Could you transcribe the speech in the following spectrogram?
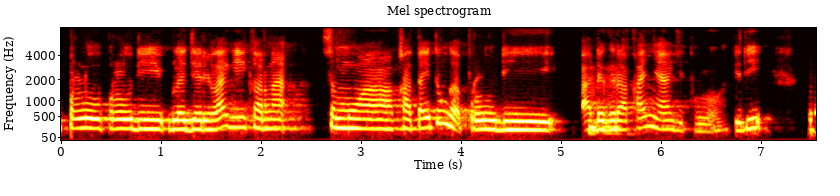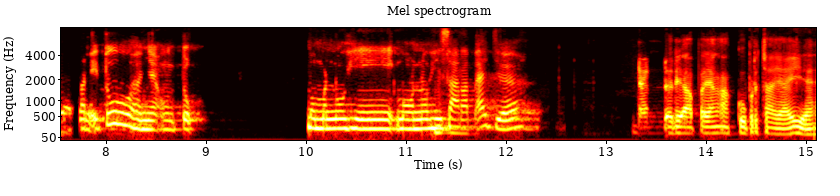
perlu perlu dibelajarin lagi karena semua kata itu nggak perlu di ada gerakannya gitu loh. Jadi gerakan itu hanya untuk memenuhi memenuhi hmm. syarat aja. Dan dari apa yang aku percayai ya,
